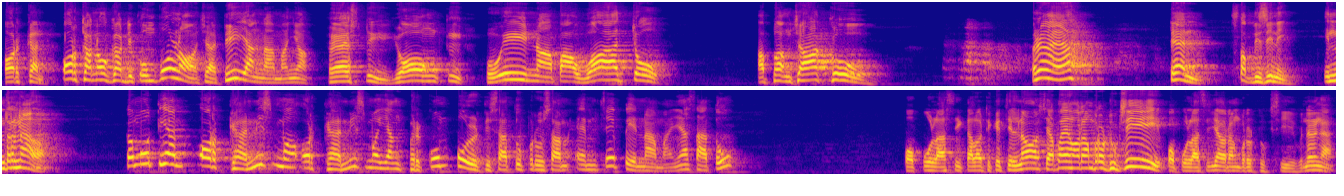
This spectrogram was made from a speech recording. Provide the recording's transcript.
organ. Organ-organ dikumpul no, jadi yang namanya Hesti, Yongki, Buina, Pawaco, Abang Jago. Benar ya? Dan stop di sini. Internal. Kemudian organisme-organisme yang berkumpul di satu perusahaan MCP namanya satu populasi. Kalau dikecil no, siapa yang orang produksi? Populasinya orang produksi, benar nggak?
